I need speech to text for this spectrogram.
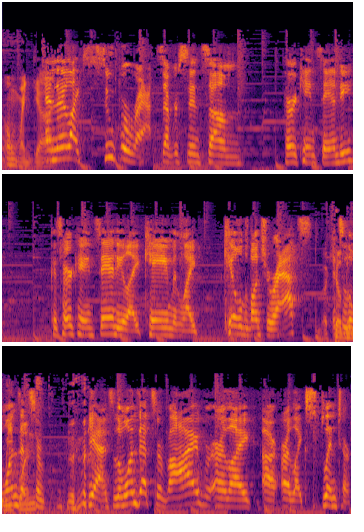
Oh my god! And they're like super rats ever since um Hurricane Sandy. Cause Hurricane Sandy like came and like killed a bunch of rats. Uh, And so the the ones weak that sur- yeah, and so the ones that survive are like are, are like splinter,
